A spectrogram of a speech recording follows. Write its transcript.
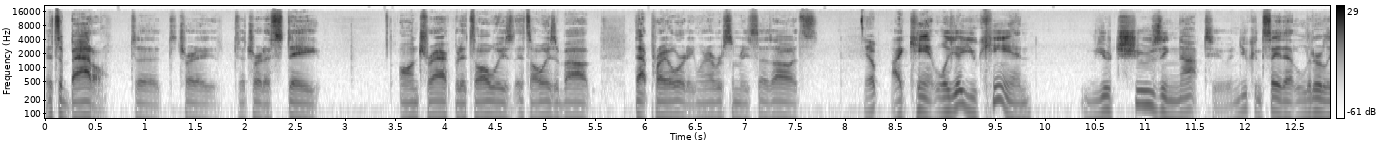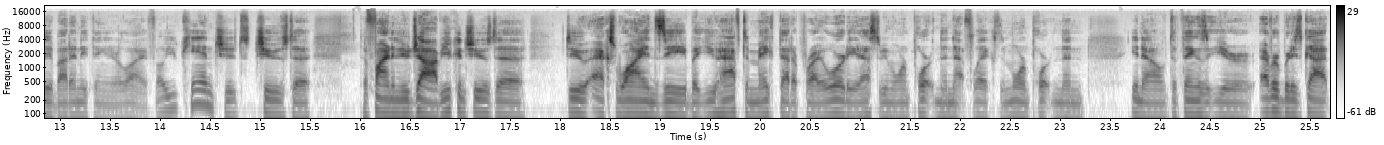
it's a battle to, to try to to try to stay on track, but it's always it's always about that priority. Whenever somebody says, "Oh, it's Yep. I can't," well, yeah, you can. You're choosing not to, and you can say that literally about anything in your life. Oh, you can choose choose to to find a new job. You can choose to do X, Y, and Z, but you have to make that a priority. It has to be more important than Netflix and more important than, you know, the things that you're. Everybody's got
